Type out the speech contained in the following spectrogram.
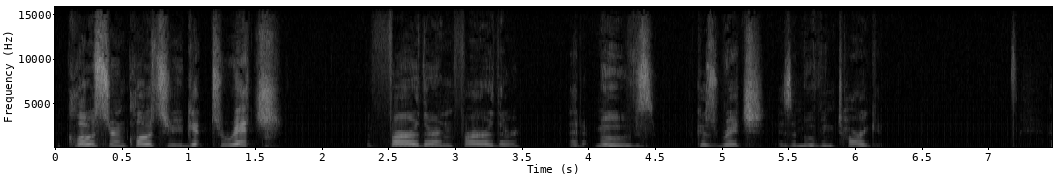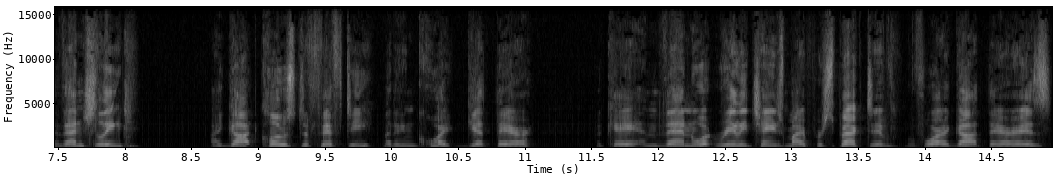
The closer and closer you get to rich, the further and further that it moves because rich is a moving target. Eventually, I got close to 50, but I didn't quite get there. Okay, and then what really changed my perspective before I got there is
